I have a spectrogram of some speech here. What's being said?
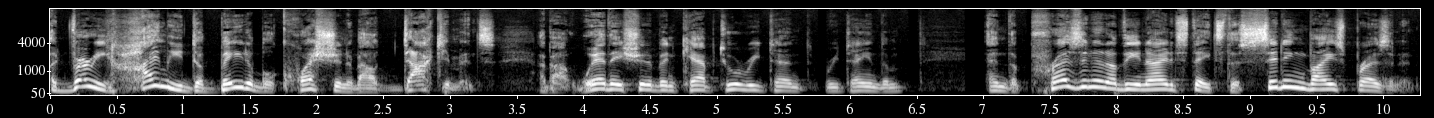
a, very highly debatable question about documents, about where they should have been kept, who retained, retained them, and the President of the United States, the sitting vice president,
